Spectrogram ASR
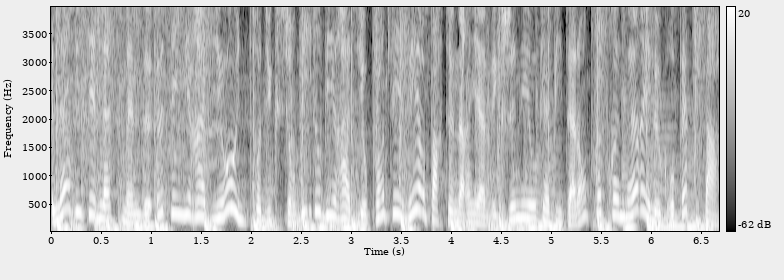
L'invité de la semaine de ETI Radio, une production B2B Radio.tv en partenariat avec Généo Capital Entrepreneur et le groupe EPSA.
